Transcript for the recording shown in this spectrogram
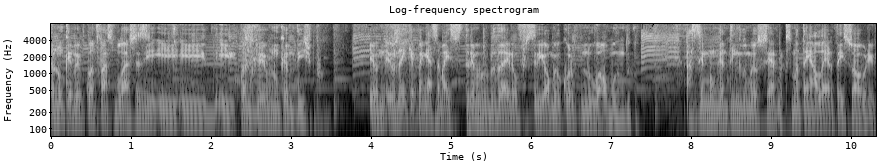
Eu nunca bebo quando faço bolachas e, e- e- e quando bebo nunca me dispo. Eu, eu nem que apanhasse a mais extrema bebedeira ofereceria o meu corpo nu ao mundo. Há sempre um cantinho do meu cérebro que se mantém alerta e sóbrio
